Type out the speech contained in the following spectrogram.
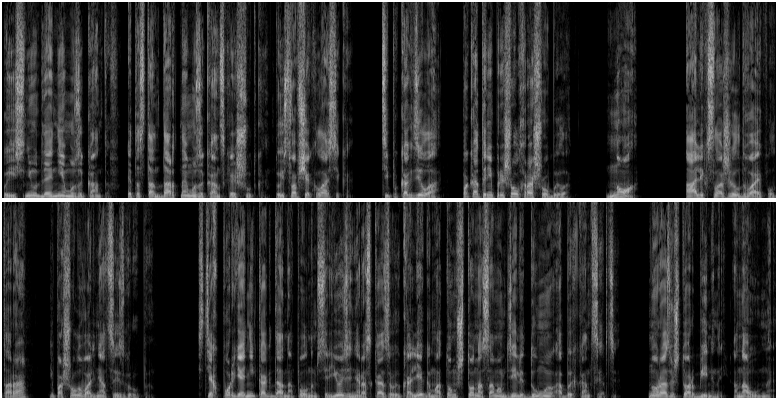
Поясню для немузыкантов. Это стандартная музыкантская шутка, то есть вообще классика. Типа, как дела? Пока ты не пришел, хорошо было. Но Алекс сложил два и полтора и пошел увольняться из группы. С тех пор я никогда на полном серьезе не рассказываю коллегам о том, что на самом деле думаю об их концерте. Ну, разве что Арбениной, она умная.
